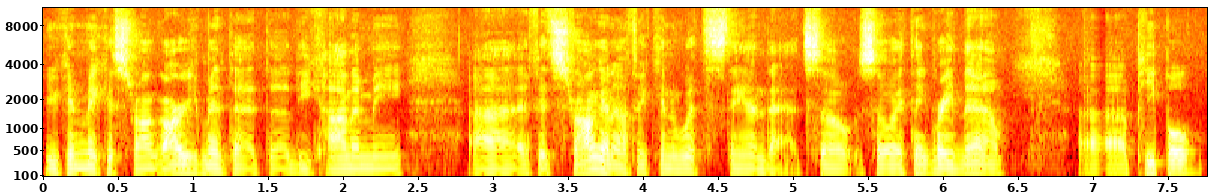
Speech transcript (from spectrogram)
you can make a strong argument that the, the economy, uh, if it's strong enough, it can withstand that. So so I think right now uh, people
